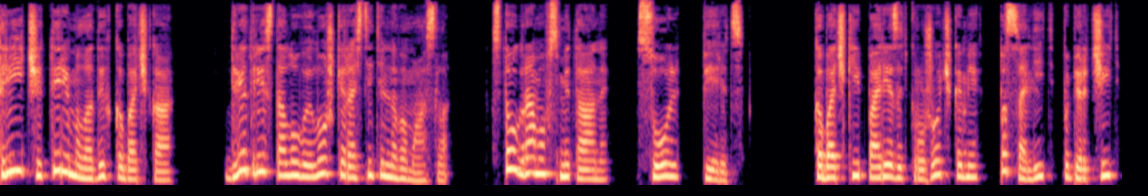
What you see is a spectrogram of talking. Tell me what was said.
3-4 молодых кабачка, 2-3 столовые ложки растительного масла, 100 граммов сметаны, соль, перец. Кабачки порезать кружочками, посолить, поперчить,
